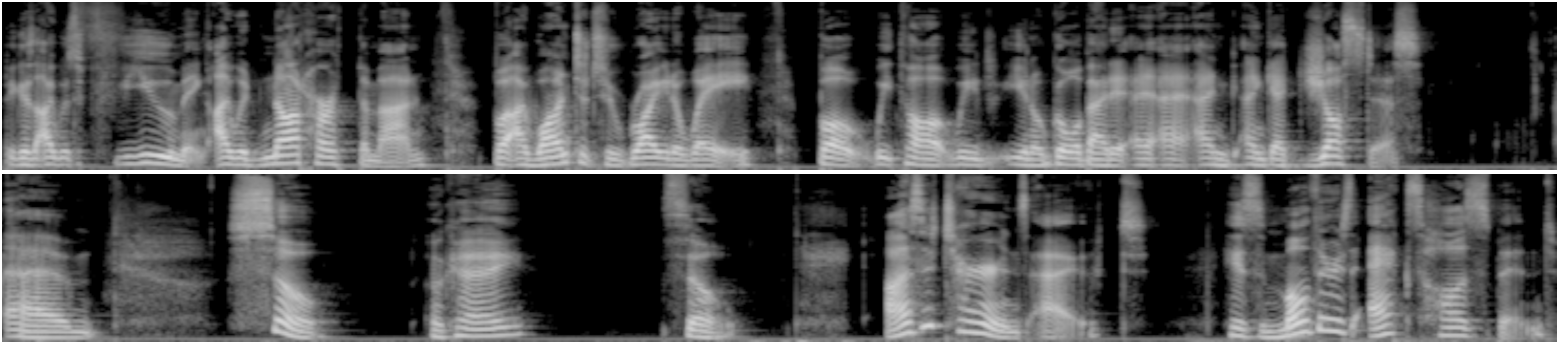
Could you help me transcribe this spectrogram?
because I was fuming. I would not hurt the man but I wanted to right away. But we thought we'd, you know, go about it and and, and get justice. Um, so, okay, so as it turns out, his mother's ex-husband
